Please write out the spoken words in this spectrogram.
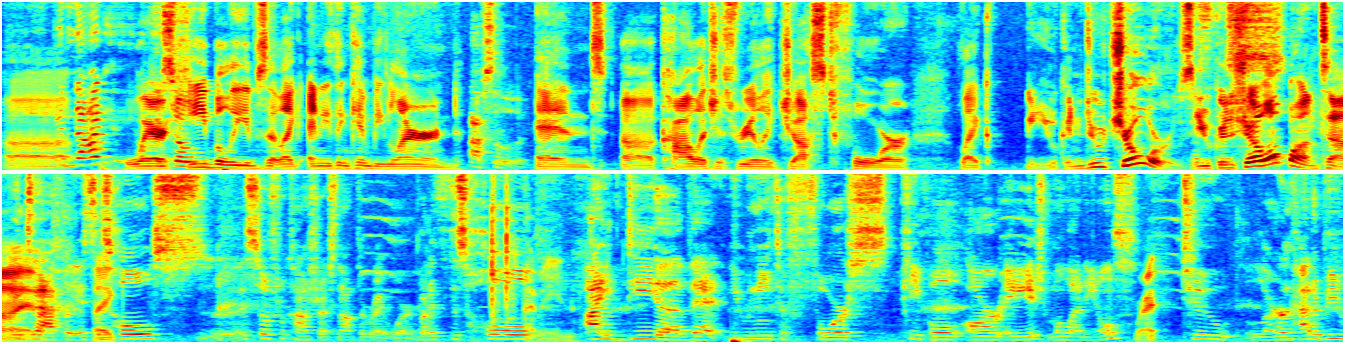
uh, but not where okay, so, he believes that like anything can be learned, absolutely. and uh, college is really just for like you can do chores, you can this- show up on time. Exactly. It's this whole s- social construct's not the right word, but it's this whole I mean- idea that you need to force people our age, millennials, Right. to learn how to be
